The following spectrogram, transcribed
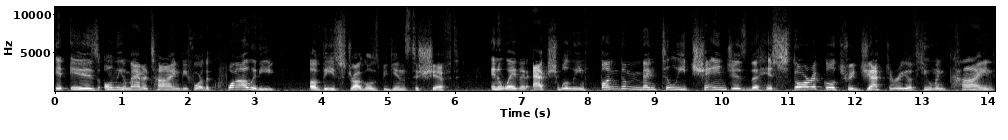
it is only a matter of time before the quality of these struggles begins to shift in a way that actually fundamentally changes the historical trajectory of humankind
